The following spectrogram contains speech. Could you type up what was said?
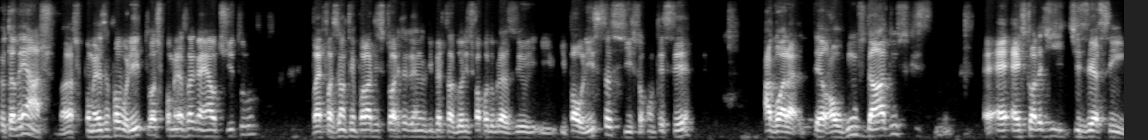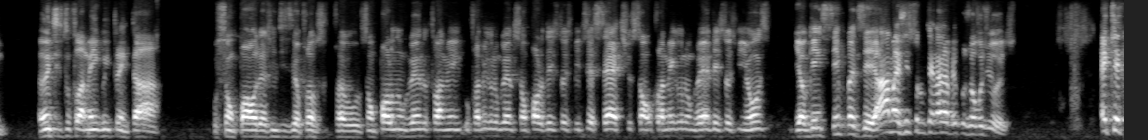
Eu também acho. Eu acho que o Palmeiras é favorito. Acho que o Palmeiras vai ganhar o título. Vai fazer uma temporada histórica ganhando Libertadores, Copa do Brasil e, e Paulista, se isso acontecer. Agora, alguns dados. Que, é, é, a história de dizer assim: antes do Flamengo enfrentar o São Paulo, a gente dizer o São Paulo não ganha do Flamengo, o Flamengo não ganha do São Paulo desde 2017, o Flamengo não ganha desde 2011 e alguém sempre vai dizer: ah, mas isso não tem nada a ver com o jogo de hoje. É que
